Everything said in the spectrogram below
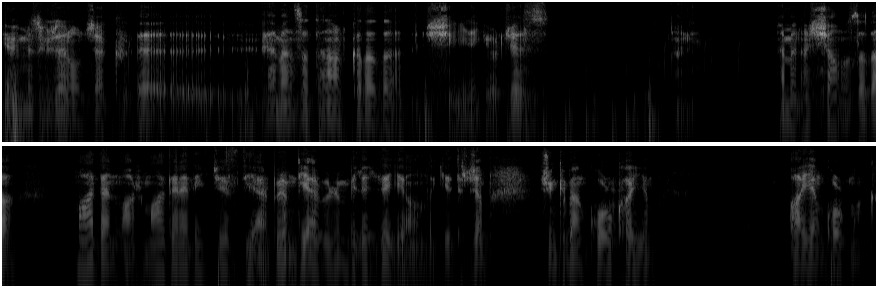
Evimiz güzel olacak. Ee, hemen zaten arkada da şeyini göreceğiz. Hani hemen aşağımızda da maden var. Madene değineceğiz diğer bölüm. Diğer bölüm Bilal'i de yanımda getireceğim. Çünkü ben korkayım. I am korkmak.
